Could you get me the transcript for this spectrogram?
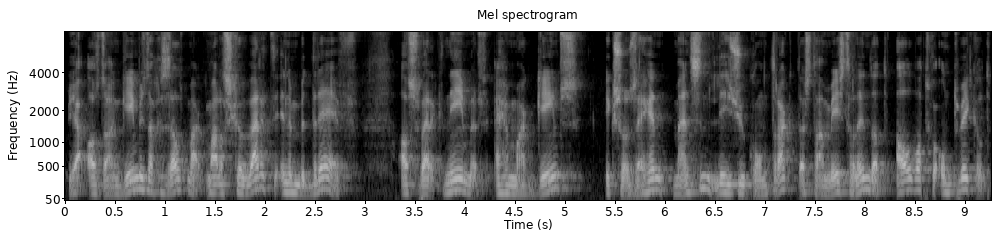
Ja, als dat een game is dat je zelf maakt. Maar als je werkt in een bedrijf als werknemer en je maakt games ik zou zeggen, mensen, lees uw contract. Daar staat meestal in dat al wat je ontwikkelt,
